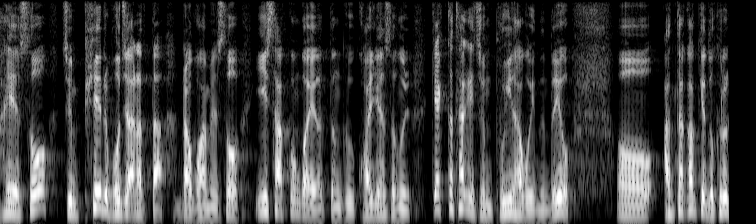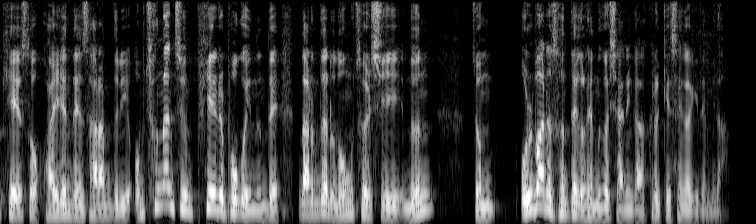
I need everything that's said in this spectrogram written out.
해서 지금 피해를 보지 않았다라고 하면서 이 사건과의 어떤 그 관련성을 깨끗하게 지금 부인하고 있는데요. 어, 안타깝게도 그렇게 해서 관련된 사람들이 엄청난 지금 피해를 보고 있는데 나름대로 노홍철 씨는 좀 올바른 선택을 했는 것이 아닌가 그렇게 생각이 됩니다.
